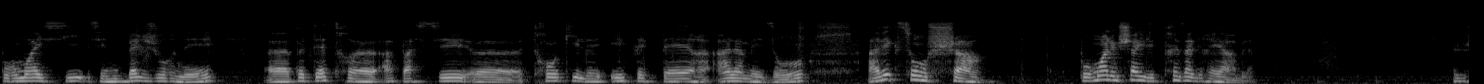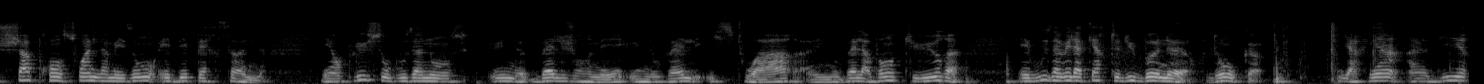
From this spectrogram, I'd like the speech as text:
Pour moi ici, c'est une belle journée. euh, peut-être euh, à passer euh, tranquille et pépère à la maison avec son chat. Pour moi, le chat, il est très agréable. Le chat prend soin de la maison et des personnes. Et en plus, on vous annonce une belle journée, une nouvelle histoire, une nouvelle aventure. Et vous avez la carte du bonheur. Donc, il n'y a rien à dire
